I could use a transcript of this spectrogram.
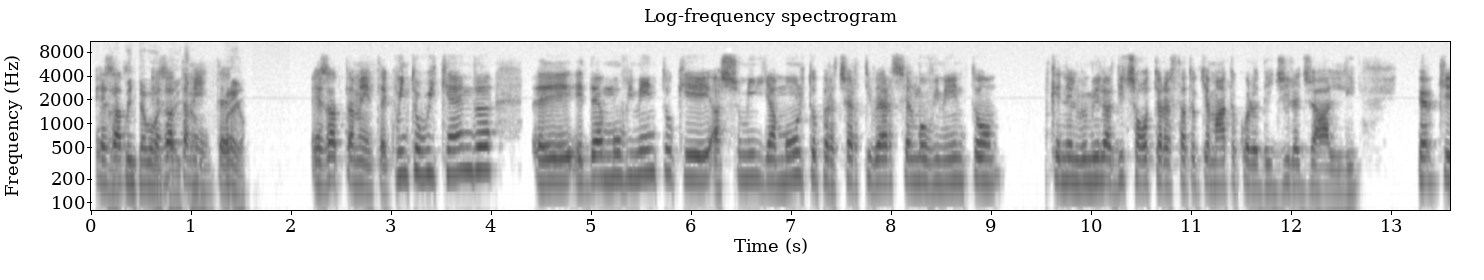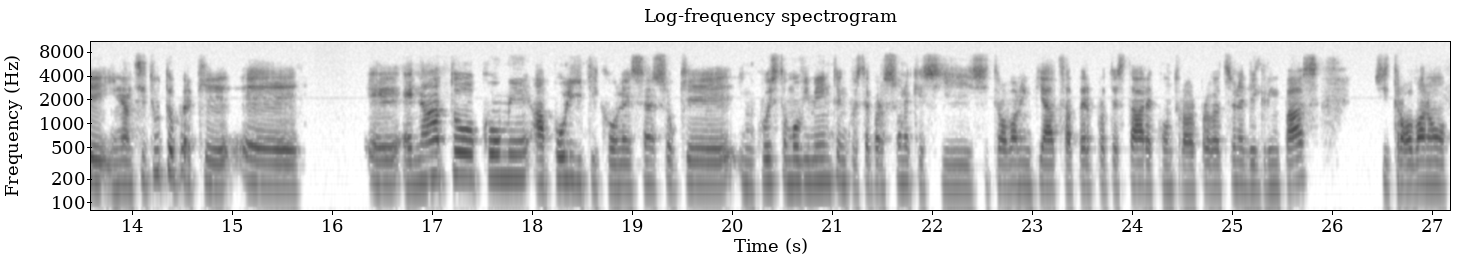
Esat- volta, diciamo. esattamente. Diciamo. Esattamente, quinto weekend eh, ed è un movimento che assomiglia molto per certi versi al movimento che nel 2018 era stato chiamato quello dei gilet gialli. Perché? Innanzitutto perché è, è, è nato come apolitico, nel senso che in questo movimento, in queste persone che si, si trovano in piazza per protestare contro l'approvazione del Green Pass, si trovano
